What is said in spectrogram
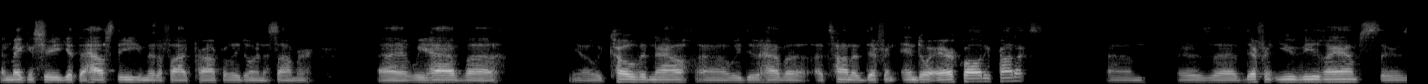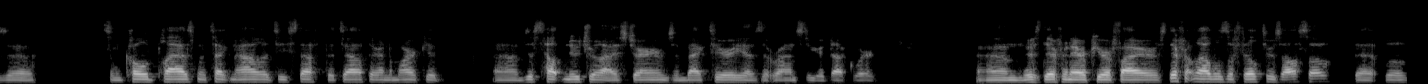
and making sure you get the house dehumidified properly during the summer. Uh, we have, uh, you know, with COVID now, uh, we do have a, a, ton of different indoor air quality products. Um, there's different UV lamps. There's some cold plasma technology stuff that's out there in the market um, just help neutralize germs and bacteria as it runs through your ductwork. Um, there's different air purifiers, different levels of filters also that will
